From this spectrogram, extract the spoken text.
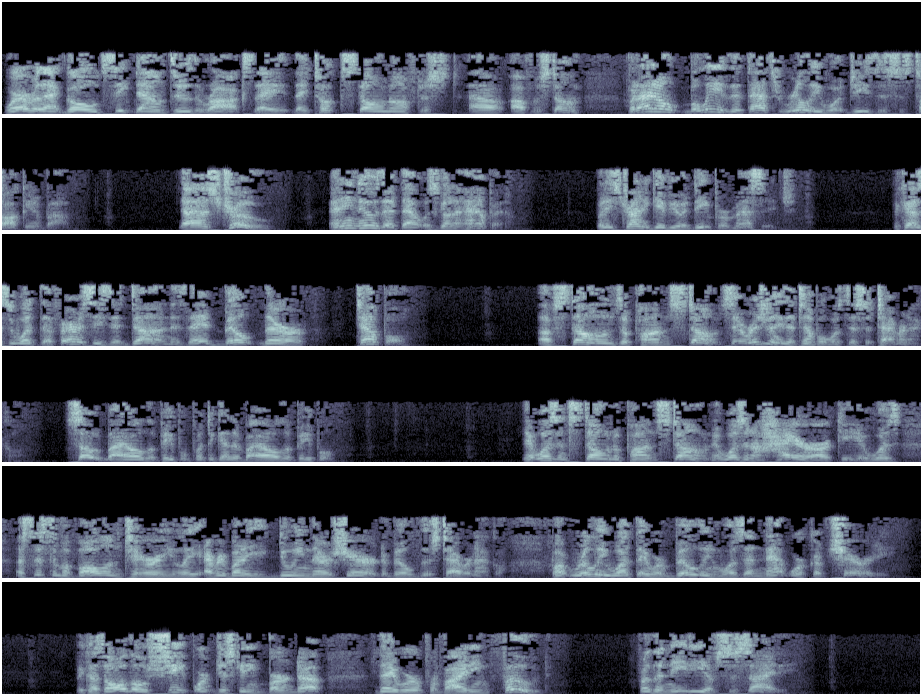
wherever that gold seeped down through the rocks, they, they took stone off the, uh, off of stone. But I don't believe that that's really what Jesus is talking about. That's true. And he knew that that was going to happen. But he's trying to give you a deeper message. Because what the Pharisees had done is they had built their temple of stones upon stones. See, originally the temple was just a tabernacle. Sewed by all the people, put together by all the people. It wasn't stone upon stone. It wasn't a hierarchy. It was a system of voluntarily everybody doing their share to build this tabernacle. But really what they were building was a network of charity. Because all those sheep weren't just getting burned up, they were providing food for the needy of society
